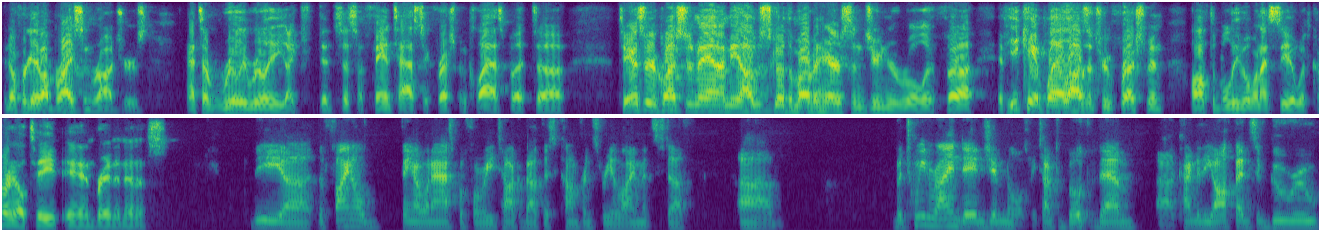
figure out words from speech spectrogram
And don't forget about Bryson Rodgers. That's a really, really like it's just a fantastic freshman class. But uh, to answer your question, man, I mean, I'll just go with the Marvin Harrison Jr. rule. If uh, if he can't play a lot as a true freshman, I'll have to believe it when I see it with Carnell Tate and Brandon Inniss. The uh, the final thing I want to ask before we talk about this conference realignment stuff. Um, between Ryan Day and Jim Knowles. We talked to both of them, uh, kind of the offensive guru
